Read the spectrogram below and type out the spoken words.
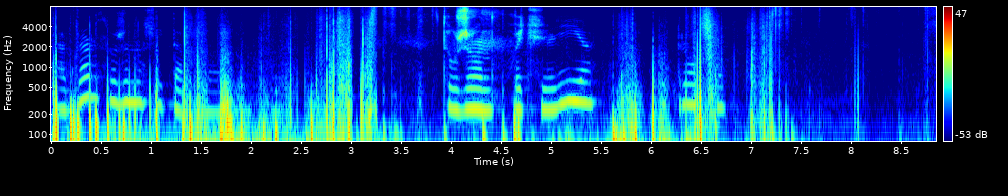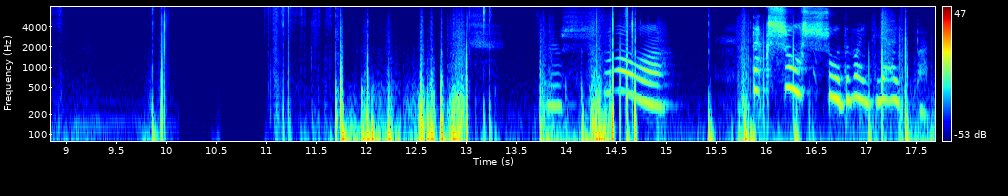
Так, зараз уже наш етап. То вже он вечеріє трохи. Ну що? Так що, що? Давай, ляй спати.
